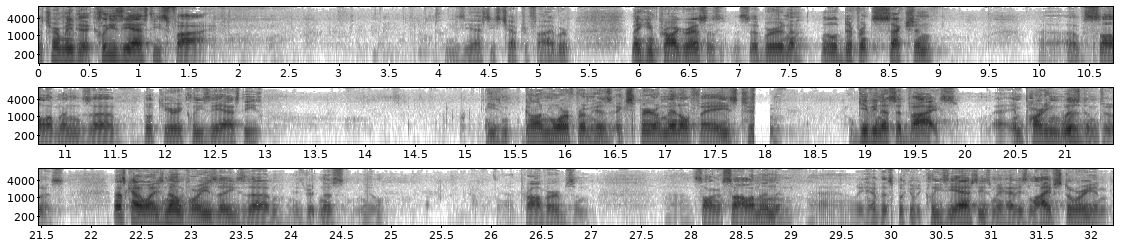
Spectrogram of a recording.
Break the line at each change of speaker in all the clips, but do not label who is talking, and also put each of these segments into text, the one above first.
So turn me to Ecclesiastes 5. Ecclesiastes chapter 5. We're making progress. As I said, we're in a little different section uh, of Solomon's uh, book here, Ecclesiastes. He's gone more from his experimental phase to giving us advice, uh, imparting wisdom to us. That's kind of what he's known for. He's, he's, um, he's written us you know, uh, Proverbs and uh, Song of Solomon, and uh, we have this book of Ecclesiastes, and we have his life story and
